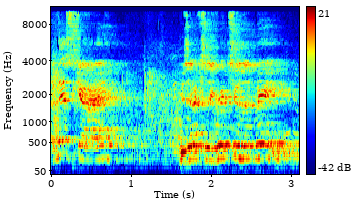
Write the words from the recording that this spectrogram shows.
And this guy is actually richer than me.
